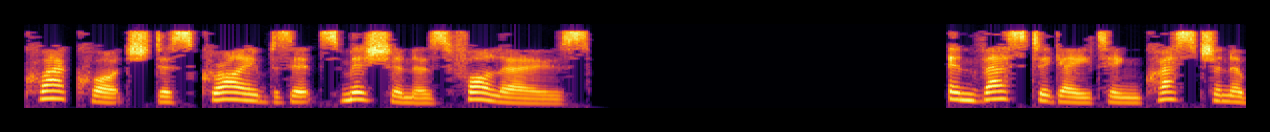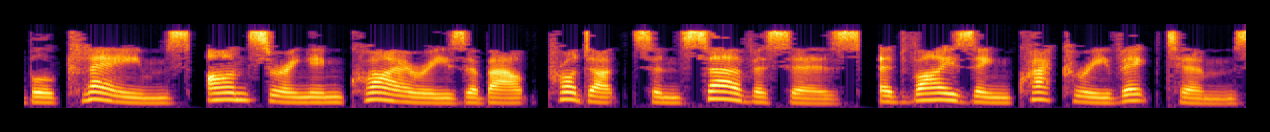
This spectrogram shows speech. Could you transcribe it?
Quackwatch describes its mission as follows investigating questionable claims, answering inquiries about products and services, advising quackery victims,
